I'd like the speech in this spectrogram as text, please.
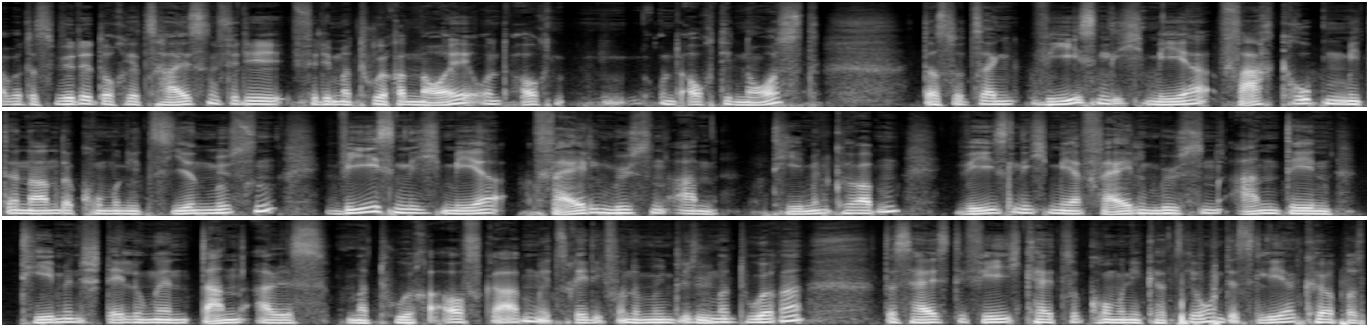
Aber das würde doch jetzt heißen für die, für die Matura neu und auch, und auch die Nost, dass sozusagen wesentlich mehr Fachgruppen miteinander kommunizieren müssen, wesentlich mehr feilen müssen an Themenkörben, wesentlich mehr feilen müssen an den Themenstellungen dann als Matura-Aufgaben. Jetzt rede ich von der mündlichen Matura. Das heißt, die Fähigkeit zur Kommunikation des Lehrkörpers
